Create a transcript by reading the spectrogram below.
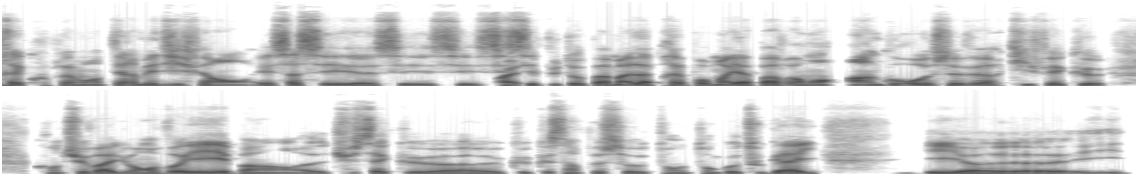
très complémentaires mais différents. Et ça, c'est c'est c'est c'est plutôt pas mal. Après, pour moi, il n'y a pas vraiment un gros receveur qui fait que quand tu vas lui envoyer, ben, tu sais que que, que c'est un peu ton, ton go-to guy. Et, et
